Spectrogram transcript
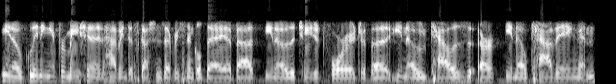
you know gleaning information and having discussions every single day about you know the change in forage or the you know cows are you know calving and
